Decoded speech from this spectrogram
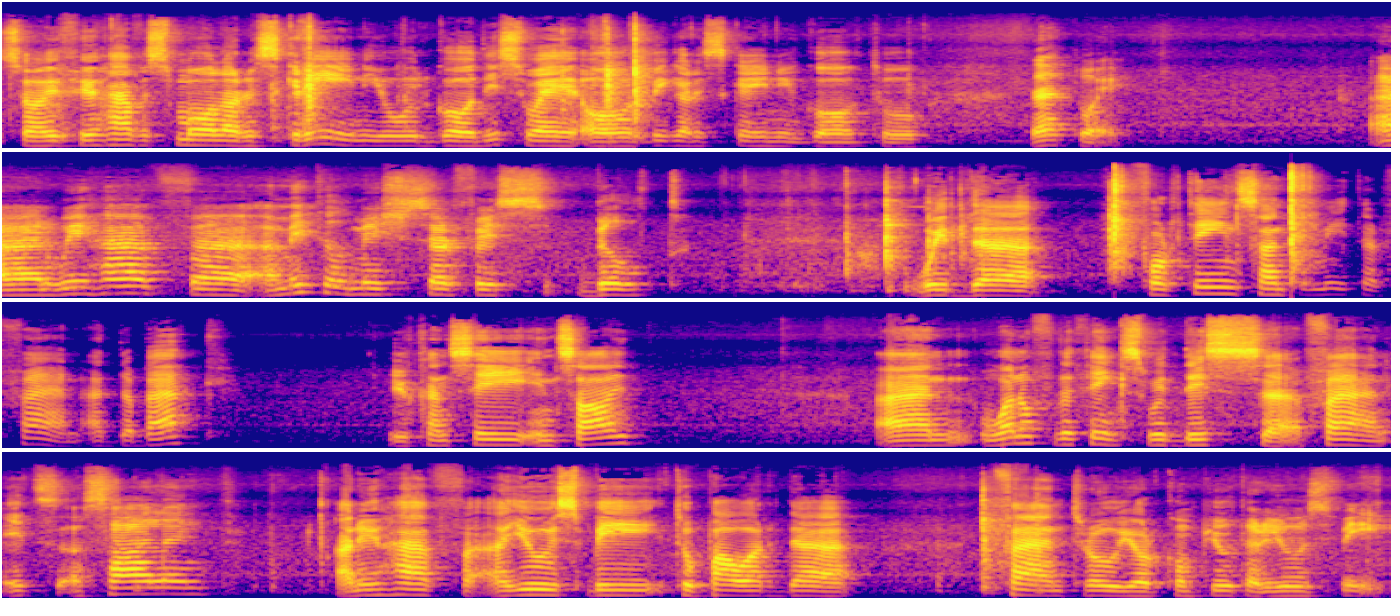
so if you have a smaller screen you will go this way or bigger screen you go to that way. And we have uh, a metal mesh surface built with the 14 centimeter fan at the back you can see inside. And one of the things with this uh, fan it's a silent and you have a USB to power the fan through your computer USB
